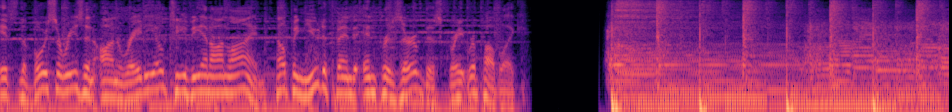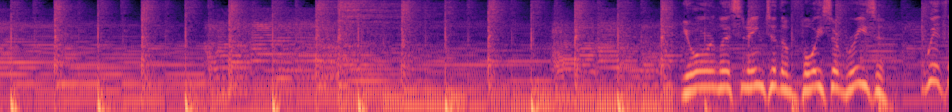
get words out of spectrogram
It's the voice of reason on radio, TV, and online, helping you defend and preserve this great republic. You're listening to the voice of reason with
